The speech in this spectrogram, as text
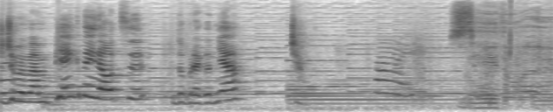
Życzymy Wam pięknej nocy, dobrego dnia. Ciao. Say the word.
